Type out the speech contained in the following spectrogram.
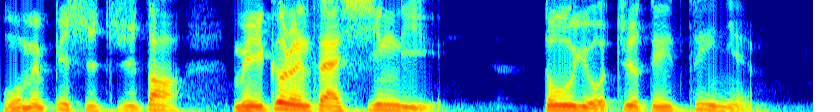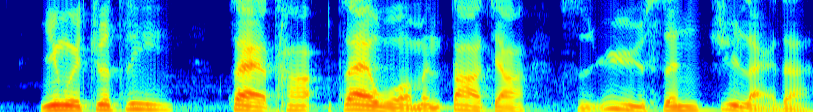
我们必须知道。每个人在心里都有这堆罪孽，因为这罪在他，在我们大家是与生俱来的。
